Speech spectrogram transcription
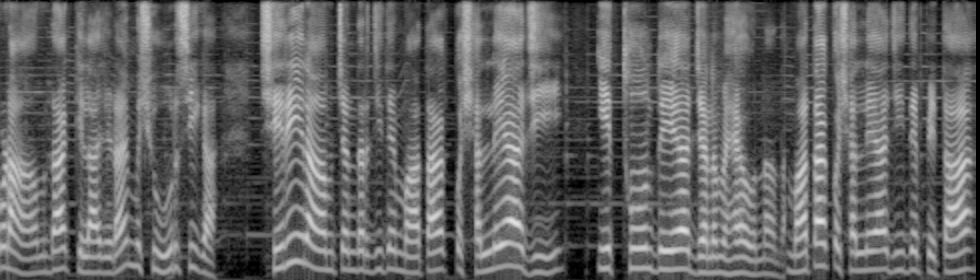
ਕੁੜਾਮ ਦਾ ਕਿਲਾ ਜਿਹੜਾ ਹੈ ਮਸ਼ਹੂਰ ਸੀਗਾ। ਸ਼੍ਰੀ ਰਾਮਚੰਦਰ ਜੀ ਤੇ ਮਾਤਾ ਕੁਸ਼ਲਿਆ ਜੀ ਇਥੋਂ ਦੇ ਜਨਮ ਹੈ ਉਹਨਾਂ ਦਾ। ਮਾਤਾ ਕੁਸ਼ਲਿਆ ਜੀ ਦੇ ਪਿਤਾ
